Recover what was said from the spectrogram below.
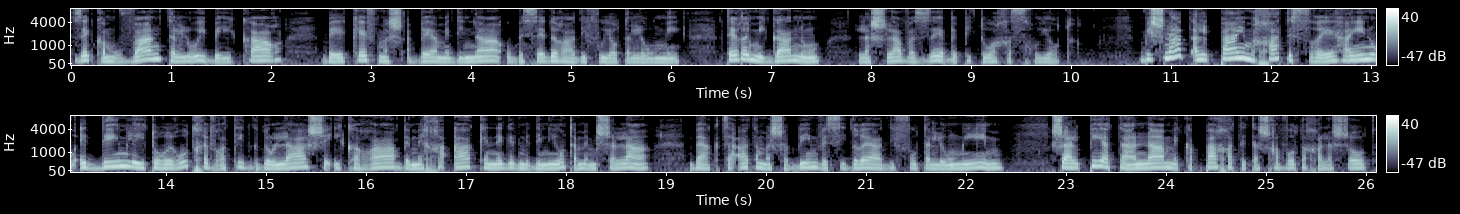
זה כמובן תלוי בעיקר בהיקף משאבי המדינה ובסדר העדיפויות הלאומי. טרם הגענו לשלב הזה בפיתוח הזכויות. בשנת 2011 היינו עדים להתעוררות חברתית גדולה שעיקרה במחאה כנגד מדיניות הממשלה בהקצאת המשאבים וסדרי העדיפות הלאומיים, שעל פי הטענה מקפחת את השכבות החלשות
